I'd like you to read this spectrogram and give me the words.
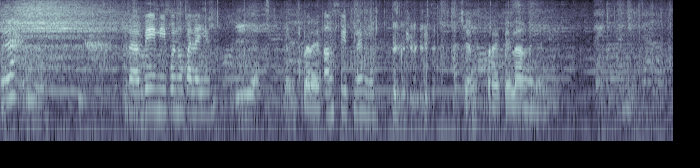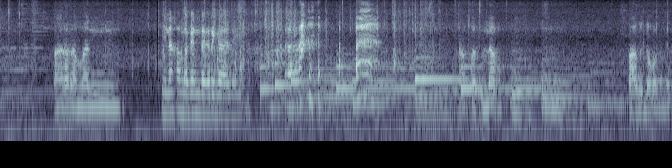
Grabe, inipon mo pala yun. Siyempre, Ang sweet na eh. siyempre, kailangan yan. Para naman, Pinakamagandang regalo yun. dapat lang. Mm. Pagod ako naman.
